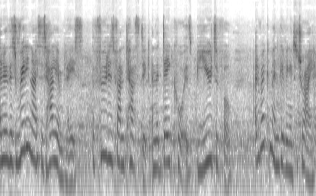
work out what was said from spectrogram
I know this really nice Italian place. The food is fantastic and the decor is beautiful. I'd recommend giving it a try.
